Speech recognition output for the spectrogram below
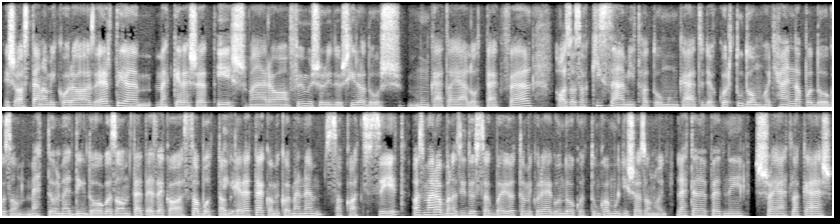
És aztán, amikor az RTL megkeresett, és már a főműsoridős híradós munkát ajánlották fel, azaz a kiszámítható munkát, hogy akkor tudom, hogy hány napot dolgozom, mettől meddig dolgozom, tehát ezek a szabottabb Igen. keretek, amikor már nem szakadsz szét, az már abban az időszakban jött, amikor elgondolkodtunk amúgy is azon, hogy letelepedni, saját lakás,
